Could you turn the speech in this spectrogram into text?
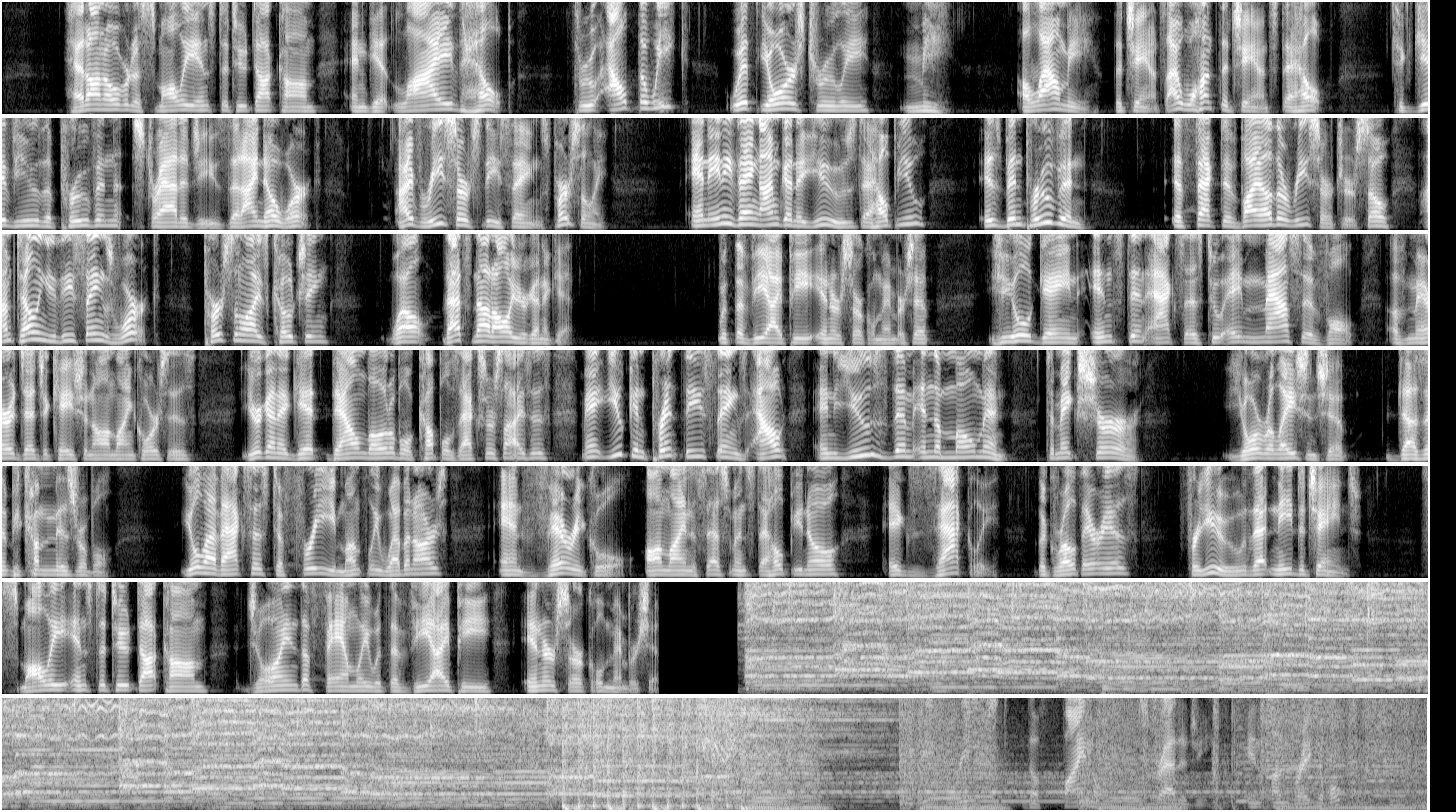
Head on over to smalleyinstitute.com and get live help throughout the week with yours truly, me. Allow me the chance. I want the chance to help to give you the proven strategies that I know work. I've researched these things personally, and anything I'm going to use to help you has been proven effective by other researchers. So I'm telling you, these things work. Personalized coaching, well, that's not all you're going to get with the VIP Inner Circle membership. You'll gain instant access to a massive vault of marriage education online courses. You're going to get downloadable couples exercises. Man, you can print these things out and use them in the moment to make sure your relationship doesn't become miserable. You'll have access to free monthly webinars and very cool online assessments to help you know exactly the growth areas for you that need to change smalleyinstitute.com. Join the family with the VIP Inner Circle membership. We've reached the final strategy in Unbreakable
